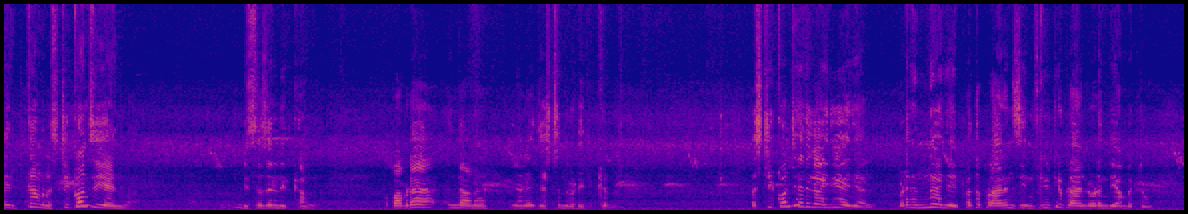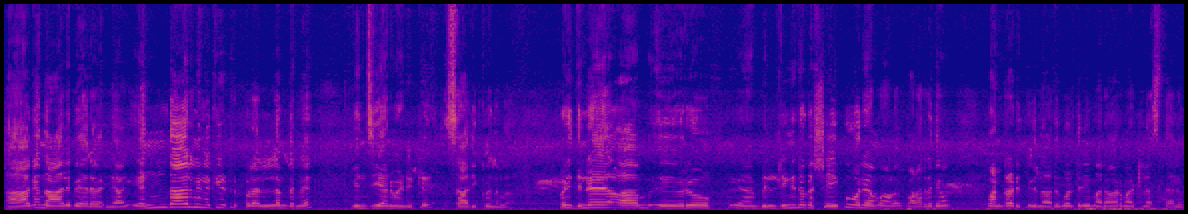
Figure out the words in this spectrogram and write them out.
നിൽക്കുക എന്നുള്ളത് സ്റ്റിക്ക് ഓൺ ചെയ്യുക എന്നുള്ളതാണ്. ബിസിനസ്സിൽ നിൽക്കാനുള്ളത്. അപ്പോൾ അവിടെ എന്താണ്? ഞാൻ ജസ്റ്റ് ഒന്ന് ഇവിടെ ഇരിക്കുന്നുണ്ട്. അപ്പോൾ സ്റ്റിക്ക് ഓൺ ചെയ്ത് കഴിഞ്ഞ് കഴിഞ്ഞാൽ ഇവിടെ നിന്ന് കഴിഞ്ഞാൽ ഇപ്പോഴത്തെ പ്ലാനൻസ് ഇൻഫിനിറ്റി പ്ലാനിലൂടെ എന്ത് ചെയ്യാൻ പറ്റും? ആകെ നാല് പേരെ വരില്ല എന്തായാലും നിങ്ങൾക്ക് ഈ ട്രിപ്പിലെല്ലാം തന്നെ വിൻ ചെയ്യാൻ വേണ്ടിയിട്ട് സാധിക്കും എന്നുള്ളതാണ്. അപ്പോൾ ഇതിന്റെ ഒരു ബിൽഡിങ്ങിന്റെ ഒക്കെ ഷേപ്പ് പോലെ വളരെയധികം വണ്ടടിപ്പിക്കുന്നത് അതുപോലെ തന്നെ ഈ മനോഹരമായിട്ടുള്ള സ്ഥലം.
